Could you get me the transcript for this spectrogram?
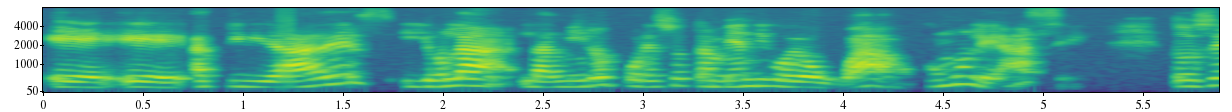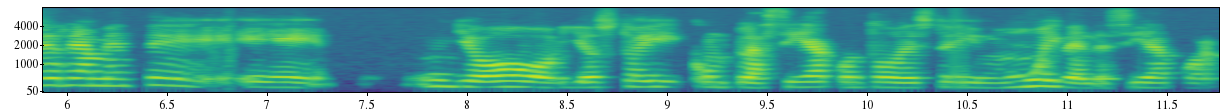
eh, actividades y yo la, la, admiro, por eso también digo, wow, ¿cómo le hace? Entonces, realmente yo, yo estoy complacida con todo esto y muy bendecida por,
